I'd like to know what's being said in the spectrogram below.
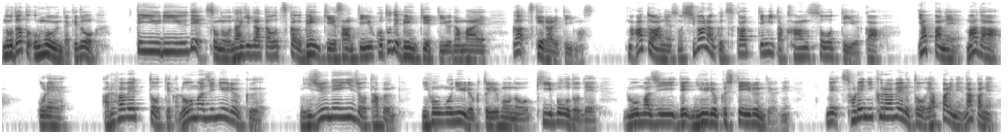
のだと思うんだけど、っていう理由で、その、なぎなたを使う弁慶さんっていうことで、弁慶っていう名前が付けられています。まあ、とはね、そのしばらく使ってみた感想っていうか、やっぱね、まだ、俺、アルファベットっていうか、ローマ字入力、20年以上多分、日本語入力というものをキーボードで、ローマ字で入力しているんだよね。で、それに比べると、やっぱりね、なんかね、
